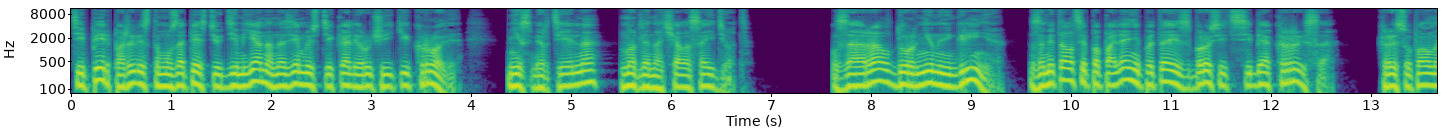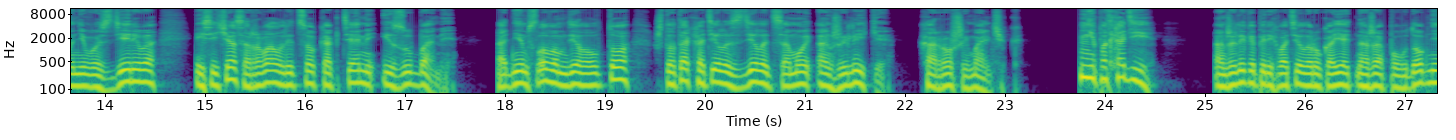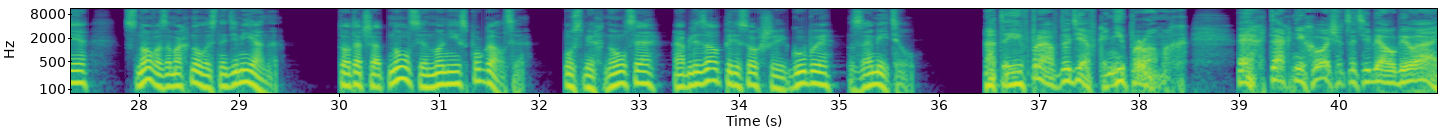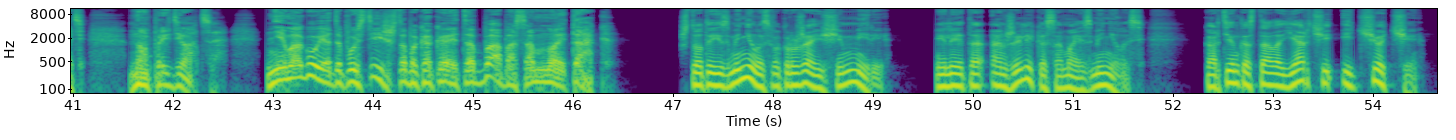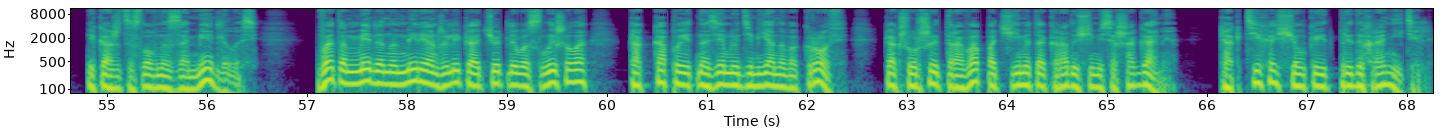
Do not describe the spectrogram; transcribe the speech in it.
Теперь по жилистому запястью Демьяна на землю стекали ручейки крови. Не смертельно, но для начала сойдет. Заорал дурниный Гриня, заметался по поляне, пытаясь сбросить с себя крыса. Крыс упал на него с дерева и сейчас рвал лицо когтями и зубами. Одним словом, делал то, что так хотелось сделать самой Анжелике. Хороший мальчик. «Не подходи!» Анжелика перехватила рукоять ножа поудобнее, снова замахнулась на Демьяна. Тот отшатнулся, но не испугался. Усмехнулся, облизал пересохшие губы, заметил. «А ты и вправду, девка, не промах. Эх, так не хочется тебя убивать, но придется. Не могу я допустить, чтобы какая-то баба со мной так...» Что-то изменилось в окружающем мире. Или это Анжелика сама изменилась? Картинка стала ярче и четче, и, кажется, словно замедлилась. В этом медленном мире Анжелика отчетливо слышала, как капает на землю Демьянова кровь, как шуршит трава под чьими-то крадущимися шагами, как тихо щелкает предохранитель.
